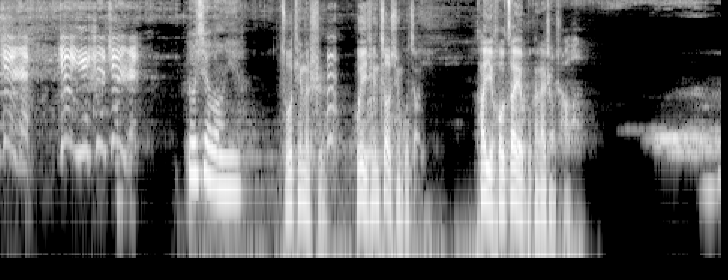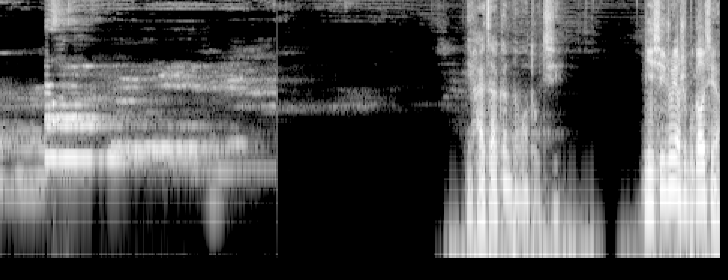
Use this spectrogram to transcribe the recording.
贱人，正义是贱人。多谢王爷。昨天的事我已经教训过蒋毅，他以后再也不敢来找茬了。你还在跟本王赌气？你心中要是不高兴，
